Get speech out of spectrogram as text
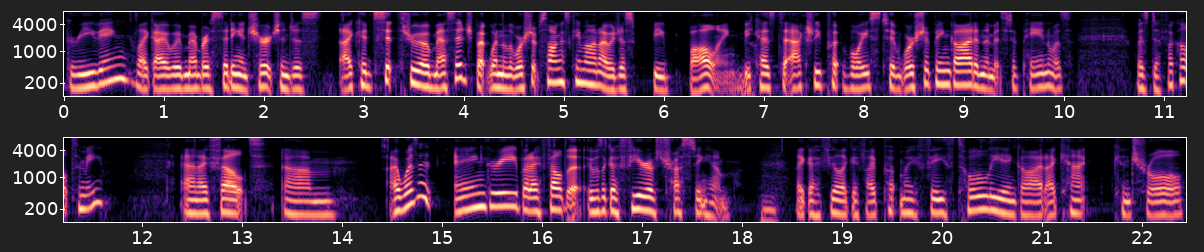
grieving. Like I remember sitting in church and just I could sit through a message, but when the worship songs came on, I would just be bawling because to actually put voice to worshiping God in the midst of pain was was difficult to me. And I felt um, I wasn't angry, but I felt it was like a fear of trusting Him. Like I feel like if I put my faith totally in God, I can't control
